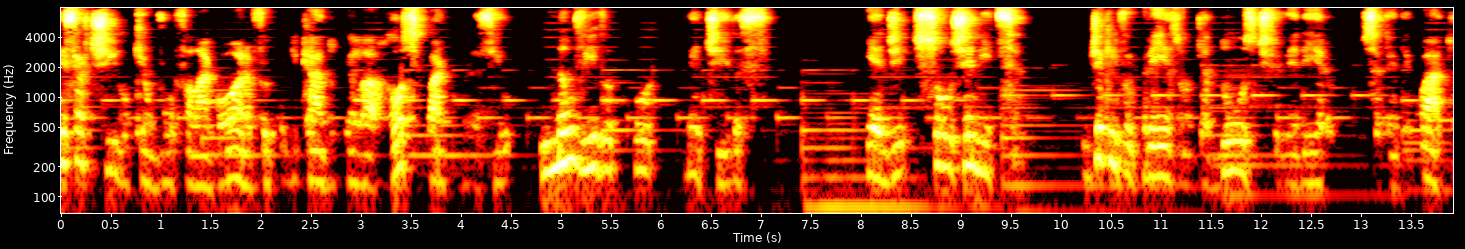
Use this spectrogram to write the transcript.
Esse artigo que eu vou falar agora foi publicado pela Rossi Park Brasil, Não Viva por Mentiras, e é de Solzhenitsyn. No dia que ele foi preso, no dia 12 de fevereiro de 74,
